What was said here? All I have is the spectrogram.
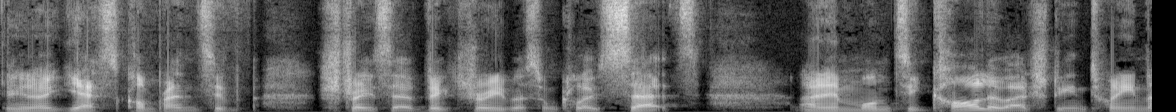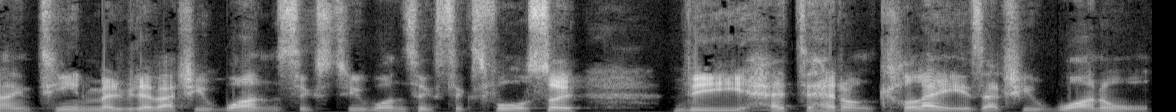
you know, yes, comprehensive straight set victory, but some close sets. And in Monte Carlo, actually, in 2019, Medvedev actually won 6 2, 1 6, 6 4. So, the head to head on clay is actually 1 all,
